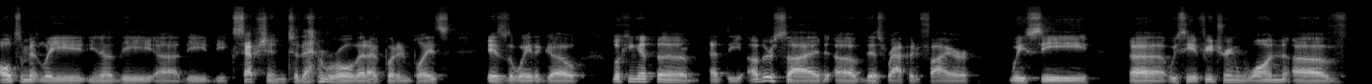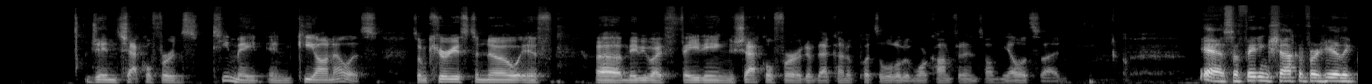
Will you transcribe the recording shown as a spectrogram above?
ultimately, you know, the uh, the the exception to that rule that I've put in place is the way to go. Looking at the at the other side of this rapid fire, we see uh, we see it featuring one of Jaden Shackelford's teammate in Keon Ellis. So I'm curious to know if uh, maybe by fading Shackelford, if that kind of puts a little bit more confidence on the Ellis side. Yeah, so fading Shackelford here. Like,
